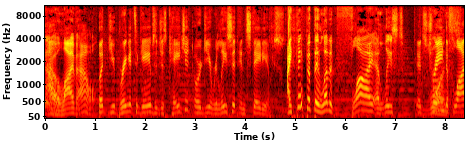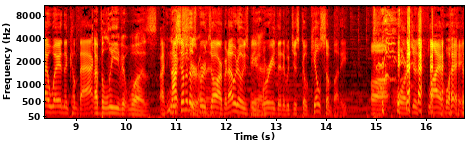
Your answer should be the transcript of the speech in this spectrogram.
owl a live owl. But do you bring it to games and just cage it, or do you release it in stadiums? I think that they let it fly at least. It's trained to once. fly away and then come back. I believe it was. I'm not some of sure those on birds that. are, but I would always be Yeah. worried that it would just go kill somebody, uh, or just fly away.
